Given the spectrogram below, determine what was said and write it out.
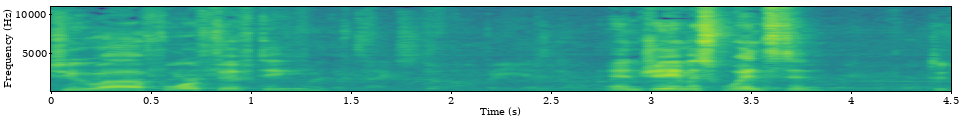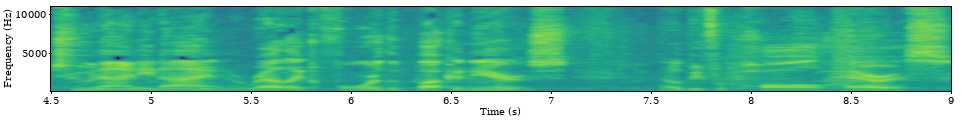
to uh, 450. And Jameis Winston to 299. A relic for the Buccaneers. That'll be for Paul Harris.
